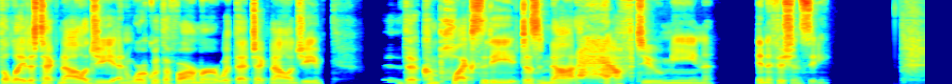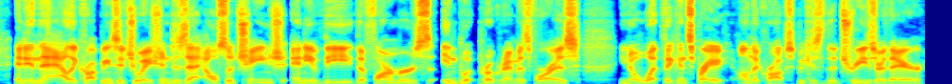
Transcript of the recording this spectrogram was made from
the latest technology and work with the farmer with that technology, the complexity does not have to mean inefficiency. And in that alley cropping situation, does that also change any of the the farmers' input program as far as you know what they can spray on the crops because the trees are there?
